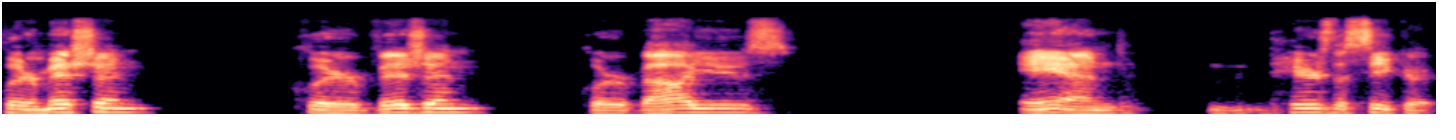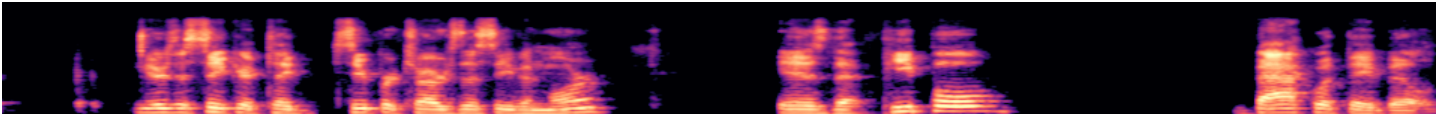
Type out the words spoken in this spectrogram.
clear mission, clear vision, clear values. And here's the secret. Here's the secret to supercharge this even more is that people back what they build.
